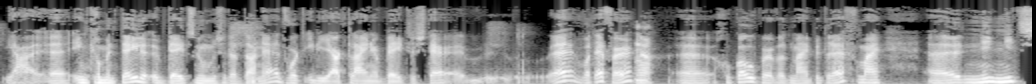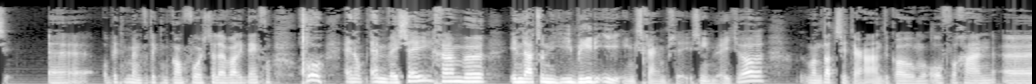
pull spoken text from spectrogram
ja, eh, incrementele updates noemen ze dat dan. Hè? Het wordt ieder jaar kleiner, beter, ster, eh, whatever. Ja. Goedkoper wat mij betreft, maar niet, niets eh, op dit moment wat ik me kan voorstellen waar ik denk van, goh, en op MWC gaan we inderdaad zo'n hybride e-inkscherm zi- zien, weet je wel? Want dat zit er aan te komen. Of we gaan eh,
